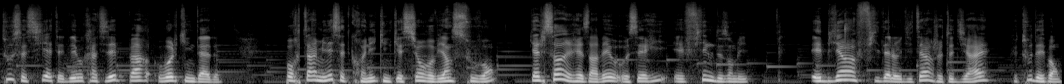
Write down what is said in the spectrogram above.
tout ceci a été démocratisé par Walking Dead. Pour terminer cette chronique, une question revient souvent. Quel sort est réservé aux séries et films de zombies? Eh bien, fidèle auditeur, je te dirais que tout dépend.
